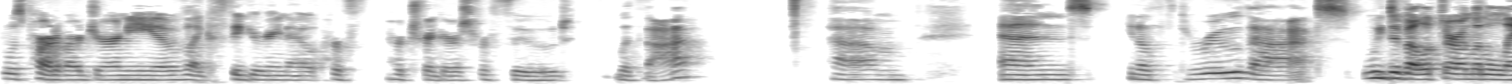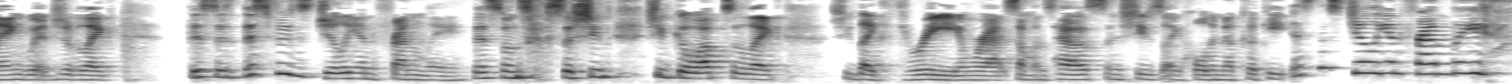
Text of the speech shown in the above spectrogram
was part of our journey of like figuring out her, her triggers for food with that. Um, and, you know, through that, we developed our own little language of like, this is, this food's Jillian friendly. This one's, so she'd, she'd go up to like, she'd like three and we're at someone's house and she's like holding a cookie. Is this Jillian friendly?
